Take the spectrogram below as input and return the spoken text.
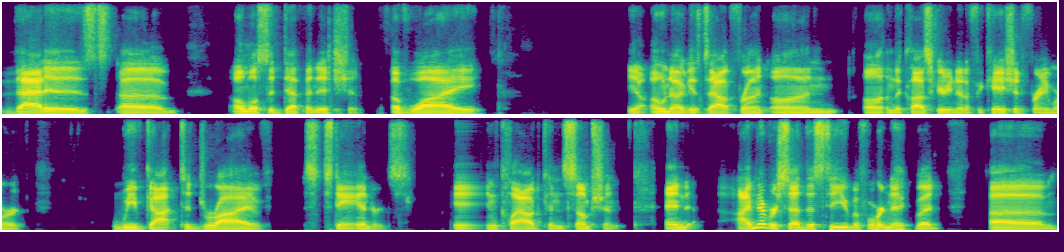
that is uh, almost a definition of why you know onug is out front on on the cloud security notification framework we've got to drive standards in cloud consumption and i've never said this to you before nick but um,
